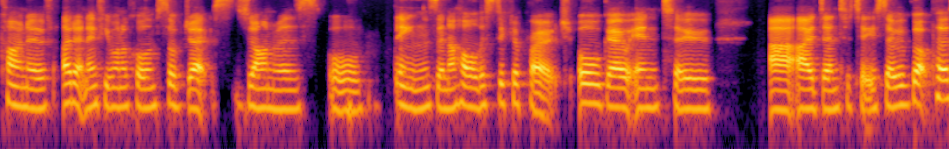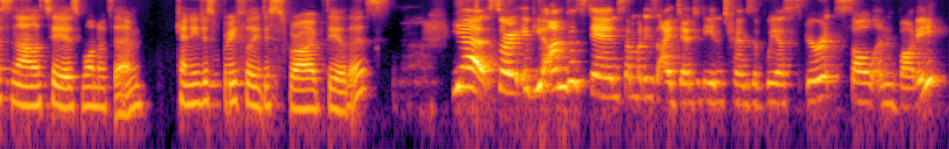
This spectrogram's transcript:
kind of, I don't know if you want to call them subjects, genres, or things in a holistic approach all go into our identity. So we've got personality as one of them. Can you just briefly describe the others? Yeah. So if you understand somebody's identity in terms of we are spirit, soul, and body,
